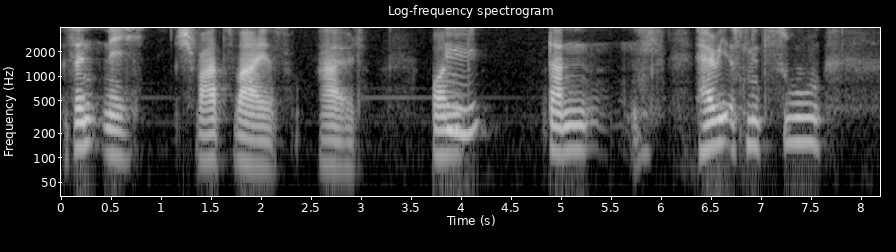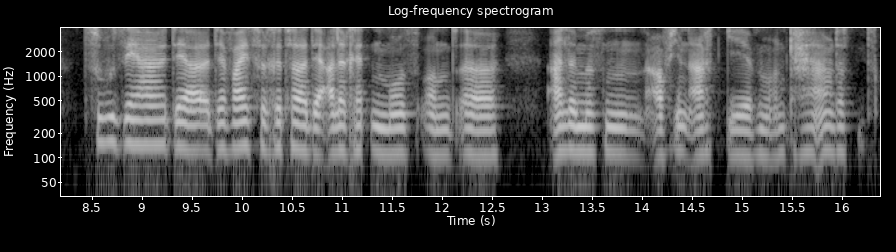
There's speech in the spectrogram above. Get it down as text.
sind nicht schwarz-weiß halt. Und Mhm. dann, Harry ist mir zu, zu sehr der, der weiße Ritter, der alle retten muss und äh, alle müssen auf ihn Acht geben und keine Ahnung, das, das,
